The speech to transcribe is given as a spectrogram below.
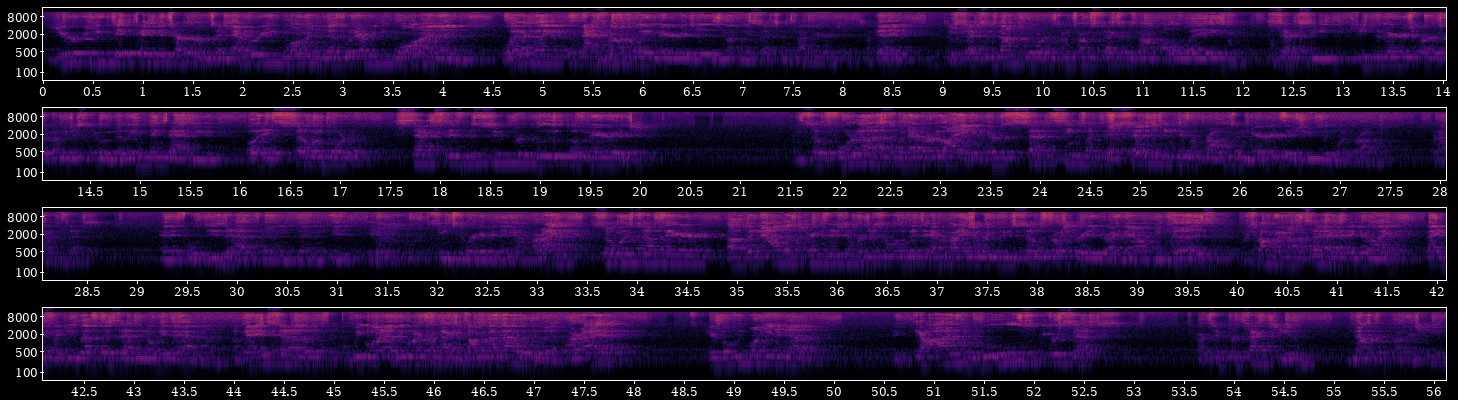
you're you dictate the terms and every woman does whatever you want and what like that's not the way marriage is, not the way sex inside marriage is. Okay? So sex is not porn. Sometimes sex is not always sexy. Keep the marriage first. and Let me just throw a million things at you, but it's so important. Sex is the super glue of marriage. And so for us, whenever like there's seven, seems like there's 17 different problems in marriage, there's usually one problem. We're not having sex. And if we'll do that, then then it, it seems to work everything out. All right? So much stuff there. Uh, but now let's transition for just a little bit to everybody in the room who's so frustrated right now because We're talking about sex, and you're like, thanks, like you left this that we don't get to have none. Okay, so we want to we want to come back and talk about that a little bit. All right. Here's what we want you to know: that God's rules for sex are to protect you, not to punish you.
